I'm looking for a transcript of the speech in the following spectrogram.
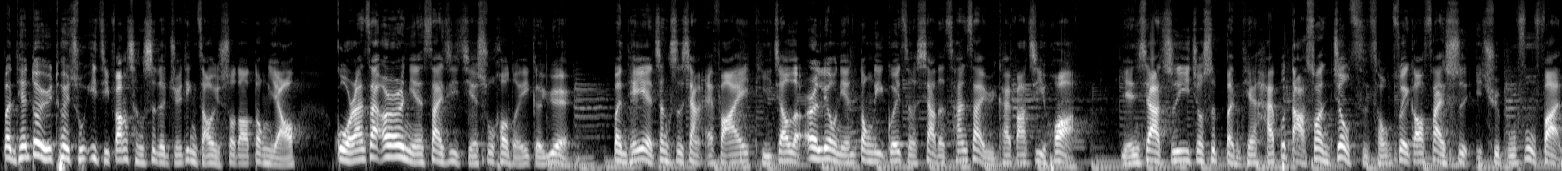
本田对于退出一级方程式的决定早已受到动摇。果然，在二二年赛季结束后的一个月，本田也正式向 FIA 提交了二六年动力规则下的参赛与开发计划。言下之意就是本田还不打算就此从最高赛事一去不复返。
